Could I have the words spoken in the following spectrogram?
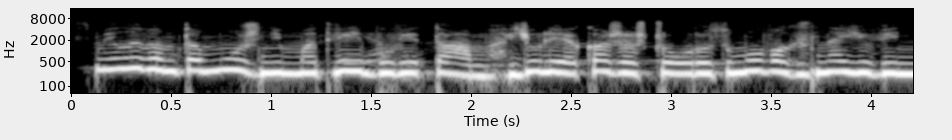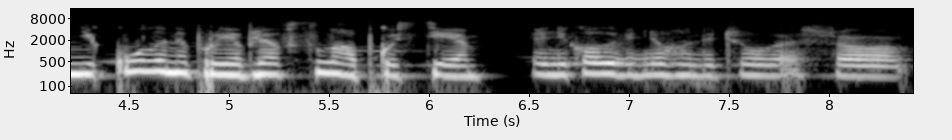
Сміливим та мужнім Матвій був і там. Юлія каже, що у розмовах з нею він ніколи не проявляв слабкості. Я ніколи від нього не чула, що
